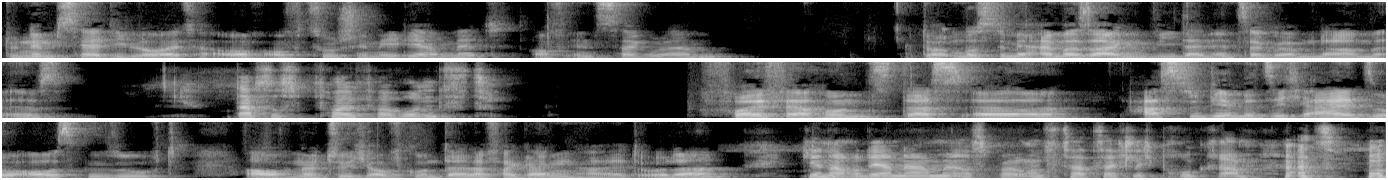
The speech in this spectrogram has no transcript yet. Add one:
du nimmst ja die Leute auch auf Social Media mit, auf Instagram. Dort musst du mir einmal sagen, wie dein Instagram-Name ist. Das ist voll verhunzt. Voll verhunzt, das äh, hast du dir mit Sicherheit so ausgesucht, auch natürlich aufgrund deiner Vergangenheit, oder? Genau, der Name ist bei uns tatsächlich Programm. Also.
